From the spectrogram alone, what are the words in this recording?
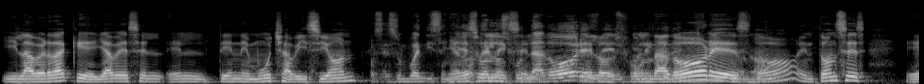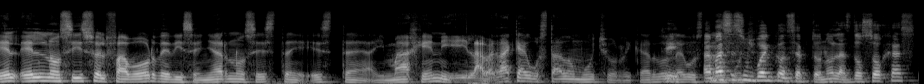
Y la verdad que ya ves, él, él tiene mucha visión. Pues es un buen diseñador es de los fundadores. De los fundadores, ¿no? Entonces, él, él nos hizo el favor de diseñarnos esta, esta imagen y la verdad que ha gustado mucho, Ricardo. Le ha gustado Además es un buen concepto, ¿no? Las dos hojas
